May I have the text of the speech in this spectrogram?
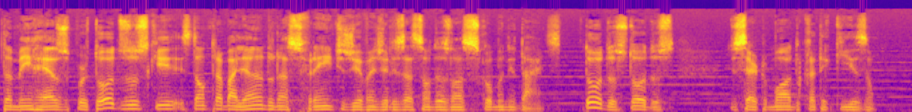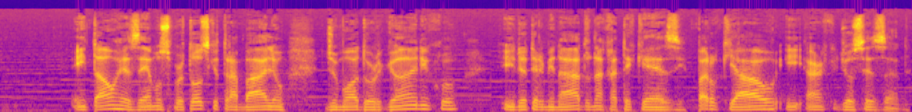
também rezo por todos os que estão trabalhando nas frentes de evangelização das nossas comunidades. Todos, todos, de certo modo, catequizam. Então, rezemos por todos que trabalham de modo orgânico e determinado na catequese paroquial e arquidiocesana.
